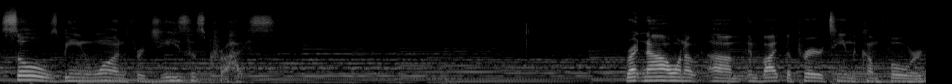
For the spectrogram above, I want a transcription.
Souls being won for Jesus Christ. Right now, I want to um, invite the prayer team to come forward.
